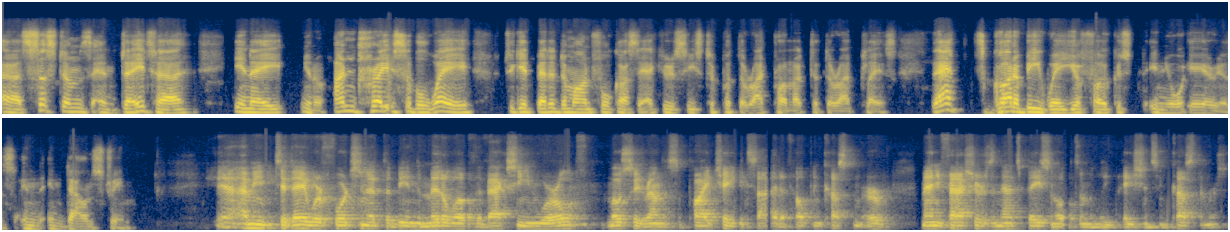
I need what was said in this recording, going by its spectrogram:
uh, systems and data in a you know untraceable way to get better demand forecast accuracies to put the right product at the right place. That's got to be where you're focused in your areas in, in downstream. Yeah, I mean, today we're fortunate to be in the middle of the vaccine world, mostly around the supply chain side of helping customer manufacturers in that space and ultimately patients and customers.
